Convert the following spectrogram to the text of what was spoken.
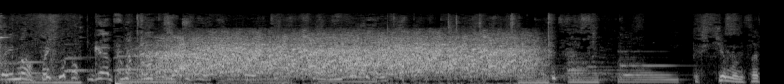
Поймал, поймал, гад. С чем он совсем?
